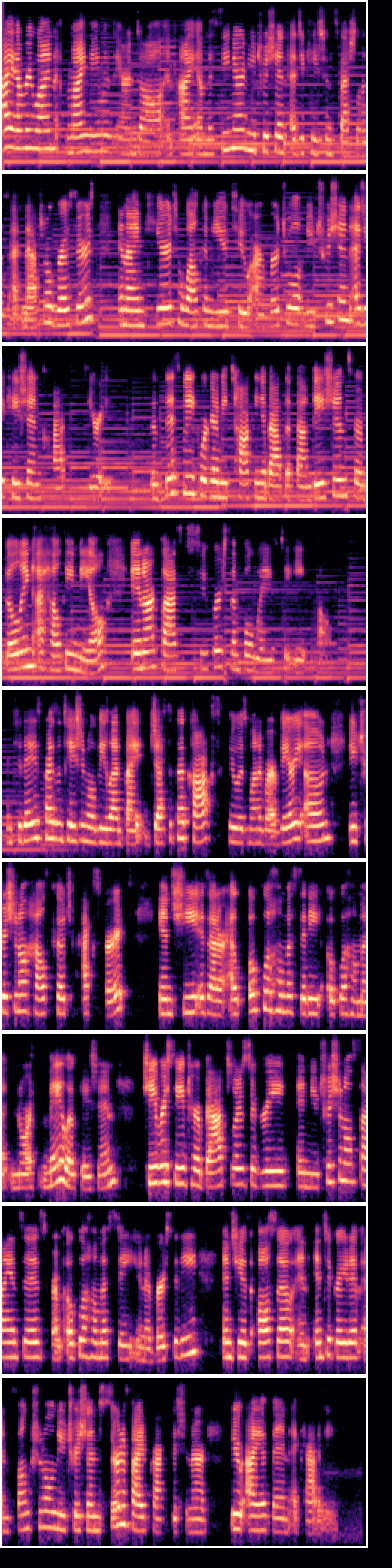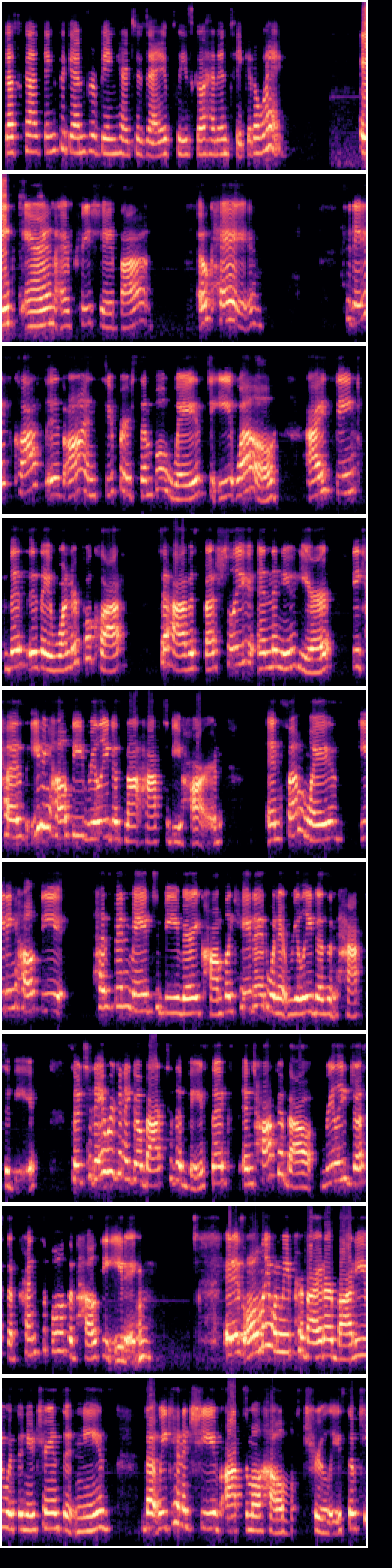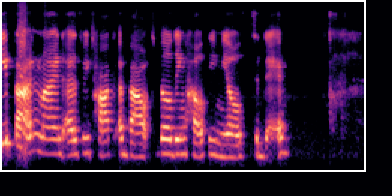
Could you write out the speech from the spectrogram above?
Hi, everyone. My name is Erin Dahl, and I am the Senior Nutrition Education Specialist at Natural Grocers, and I am here to welcome you to our virtual nutrition education class series. So, this week we're going to be talking about the foundations for building a healthy meal in our class Super Simple Ways to Eat Well. And today's presentation will be led by Jessica Cox, who is one of our very own nutritional health coach experts and she is at our Oklahoma City, Oklahoma North May location. She received her bachelor's degree in nutritional sciences from Oklahoma State University, and she is also an integrative and functional nutrition certified practitioner through IFN Academy. Jessica, thanks again for being here today. Please go ahead and take it away. Thanks, Erin. I appreciate that. Okay, Today's class is on super simple ways to eat well. I think this is a wonderful class to have, especially in the new year, because eating healthy really does not have to be hard. In some ways, eating healthy has been made to be very complicated when it really doesn't have to be. So, today we're going to go back to the basics and talk about really just the principles of healthy eating. It is only when we provide our body with the nutrients it needs that we can achieve optimal health truly. So keep that in mind as we talk about building healthy meals today.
